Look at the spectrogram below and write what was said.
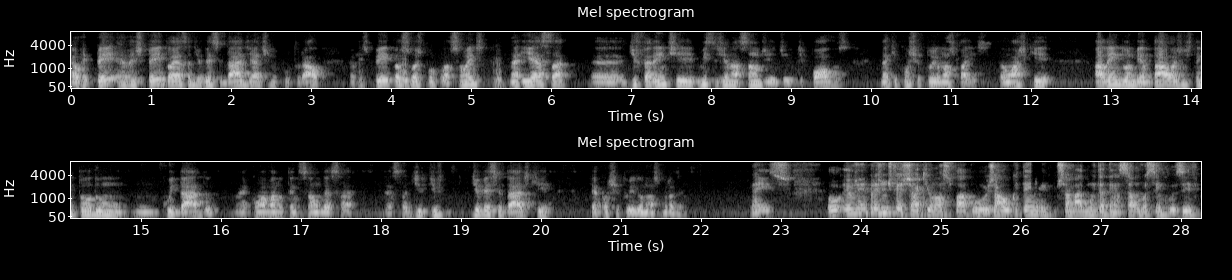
é o, é o respeito a essa diversidade étnico-cultural, é o respeito às suas populações, né, e essa diferente miscigenação de, de, de povos né, que constitui o nosso país. Então, acho que, além do ambiental, a gente tem todo um, um cuidado né, com a manutenção dessa, dessa diversidade que, que é constituído o nosso Brasil. É isso. Eugênio, para a gente fechar aqui o nosso papo hoje, algo que tem chamado muita atenção, você inclusive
